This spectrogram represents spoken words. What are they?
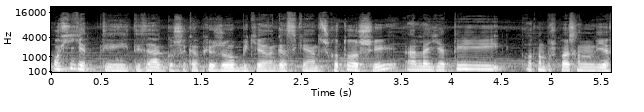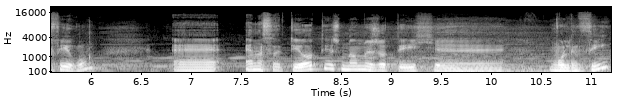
όχι γιατί τη δάγκωσε κάποιο ζόμπι και αναγκάστηκε να τη σκοτώσει, αλλά γιατί όταν προσπάθησαν να διαφύγουν, ε, ένας στρατιώτης νόμιζε ότι είχε μολυνθεί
